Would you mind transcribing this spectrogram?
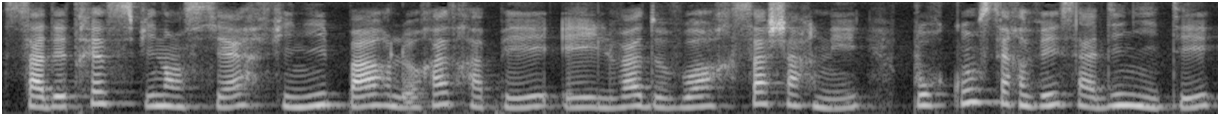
sa détresse financière finit par le rattraper et il va devoir s'acharner pour conserver sa dignité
